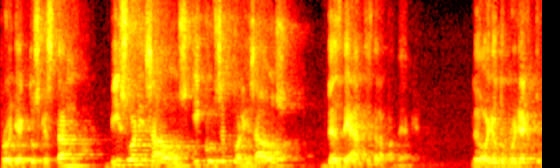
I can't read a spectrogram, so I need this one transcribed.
proyectos que están visualizados y conceptualizados desde antes de la pandemia. Le doy otro proyecto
